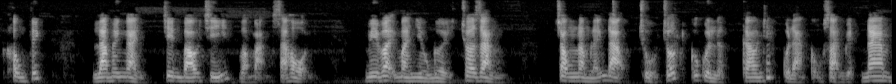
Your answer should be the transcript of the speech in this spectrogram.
không thích làm hình ảnh trên báo chí và mạng xã hội. Vì vậy mà nhiều người cho rằng trong năm lãnh đạo chủ chốt có quyền lực cao nhất của Đảng Cộng sản Việt Nam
